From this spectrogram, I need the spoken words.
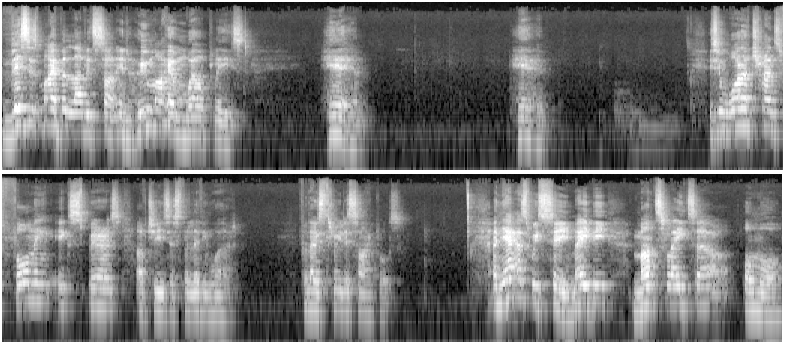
This is my beloved Son, in whom I am well pleased. Hear him. Hear him. You see, what a transforming experience of Jesus, the living word, for those three disciples. And yet, as we see, maybe months later or more,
